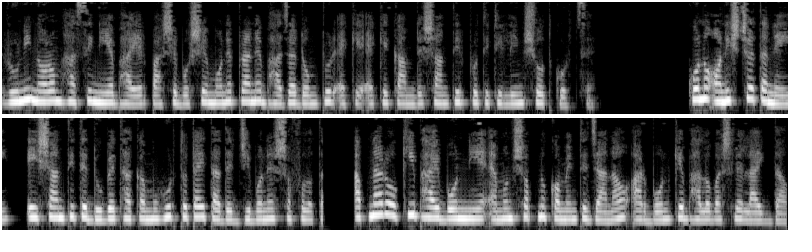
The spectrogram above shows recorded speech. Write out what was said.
রুনি নরম হাসি নিয়ে ভাইয়ের পাশে বসে মনে প্রাণে ভাজা ডোমটুর একে একে কামড়ে শান্তির প্রতিটি লিন শোধ করছে। কোনো অনিশ্চয়তা নেই, এই শান্তিতে ডুবে থাকা মুহূর্তটাই তাদের জীবনের সফলতা। আপনারও কি ভাই বোন নিয়ে এমন স্বপ্ন কমেন্টে জানাও আর বোনকে ভালোবাসলে লাইক দাও।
